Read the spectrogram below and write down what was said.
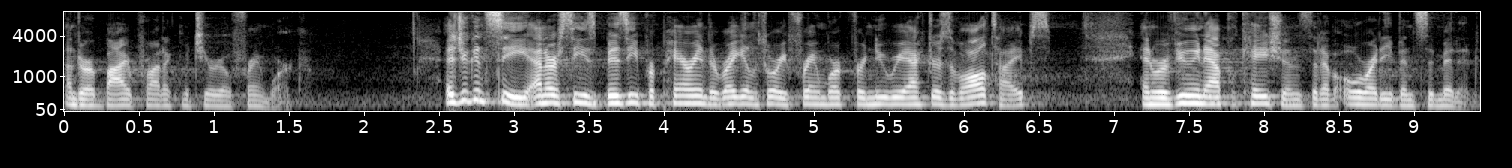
under a byproduct material framework. As you can see, NRC is busy preparing the regulatory framework for new reactors of all types and reviewing applications that have already been submitted.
